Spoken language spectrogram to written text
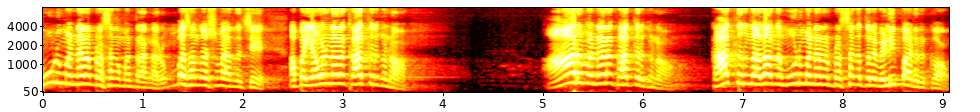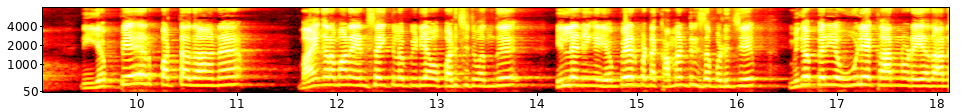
மூணு மணி நேரம் பிரசங்கம் பண்ணுறாங்க ரொம்ப சந்தோஷமாக இருந்துச்சு. அப்போ எவ்வளோ நேரம் காத்திருக்கணும்? ஆறு மணி நேரம் காத்திருக்கணும். காத்திருந்தால் தான் அந்த மூணு மணி நேரம் பிரசங்கத்தில் வெளிப்பாடு இருக்கும். நீ எப்பேற்பட்டதான பயங்கரமான என்சைக்ளோபீடியாவை படிச்சுட்டு வந்து இல்லை நீங்கள் எப்பேற்பட்ட கமெண்ட்ரிஸை படித்து மிகப்பெரிய ஊழியக்காரனுடையதான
